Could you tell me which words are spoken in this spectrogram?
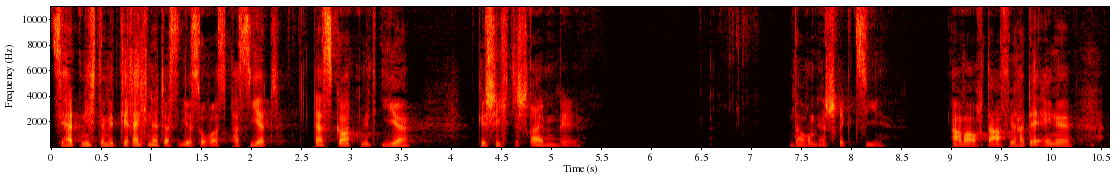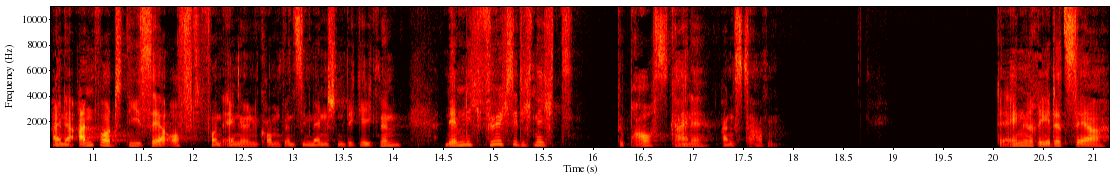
Sie hat nicht damit gerechnet, dass ihr sowas passiert, dass Gott mit ihr Geschichte schreiben will. Und darum erschrickt sie. Aber auch dafür hat der Engel eine Antwort, die sehr oft von Engeln kommt, wenn sie Menschen begegnen, nämlich fürchte dich nicht, du brauchst keine Angst haben. Der Engel redet sehr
